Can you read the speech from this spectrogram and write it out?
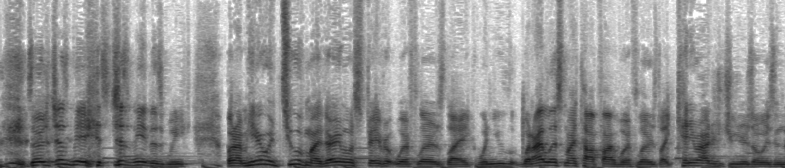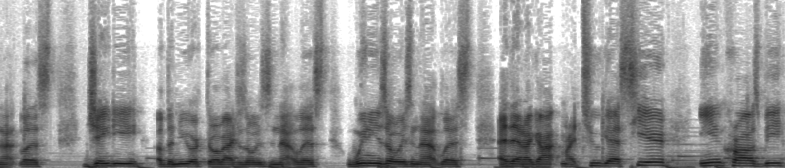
so it's just me it's just me this week. But i'm here with two of my very most favorite whifflers. Like when you when i list my top five whifflers like kenny rogers jr is always in that list. Jd of the new york throwbacks is always in that list. Winnie is always in that list. And then i got my two guests here ian crosby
